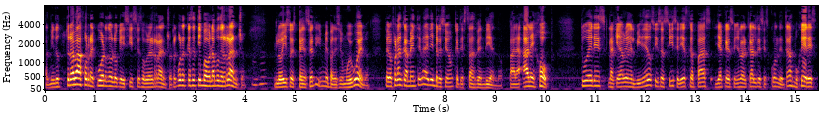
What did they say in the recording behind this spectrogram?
Admiro tu trabajo, recuerdo lo que hiciste sobre el rancho. Recuerda que hace tiempo hablamos del rancho. Lo hizo Spencer y me pareció muy bueno. Pero francamente me da la impresión que te estás vendiendo. Para Ale Hope. Tú eres la que habla en el video, si es así, serías capaz, ya que el señor alcalde se esconde tras mujeres,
